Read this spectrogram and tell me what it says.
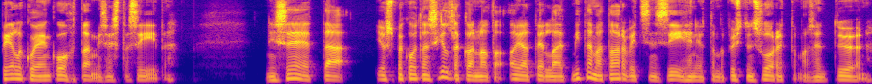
pelkojen kohtaamisesta siitä. Niin se, että jos mä koitan siltä kannalta ajatella, että mitä mä tarvitsen siihen, jotta mä pystyn suorittamaan sen työn.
